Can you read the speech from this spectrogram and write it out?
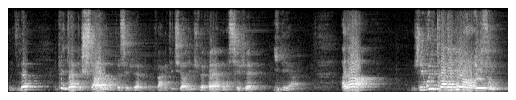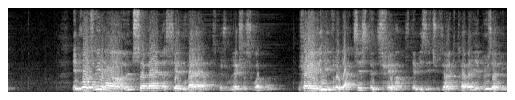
Je me dis là, depuis le temps que je chiale contre le cégep, je vais arrêter de chialer je vais faire mon cégep idéal. Alors, j'ai voulu travailler en réseau et produire en une semaine à ciel ouvert, parce que je voulais que ce soit beau, 20 livres d'artistes différents. C'était mes étudiants qui travaillaient deux à deux.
